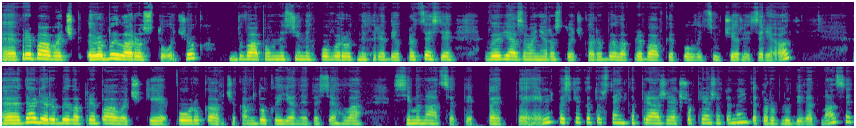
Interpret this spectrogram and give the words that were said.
Е, Прибавоч робила росточок, два повноцінних поворотних ряди. В процесі вив'язування росточка робила прибавки по лицю через ряд. Е, Далі робила прибавочки по рукавчикам, доки я не досягла 17 петель, оскільки товстенька пряжа. Якщо пряжа тоненька, то роблю 19.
